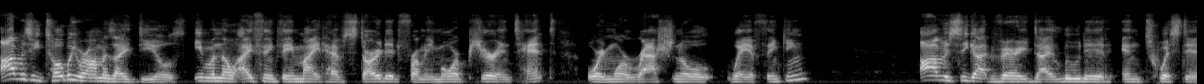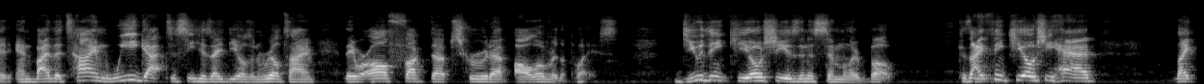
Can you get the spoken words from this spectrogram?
Obviously, Tobirama's ideals, even though I think they might have started from a more pure intent or a more rational way of thinking, obviously got very diluted and twisted. And by the time we got to see his ideals in real time, they were all fucked up, screwed up all over the place. Do you think Kiyoshi is in a similar boat? Because I think Kiyoshi had, like,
